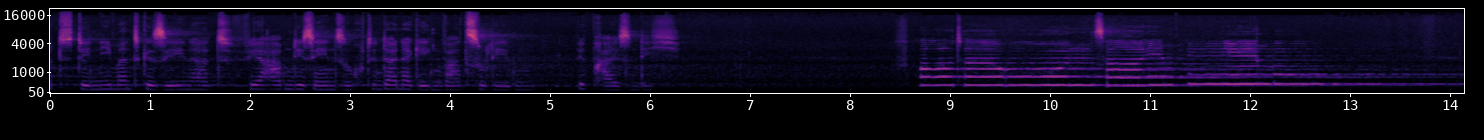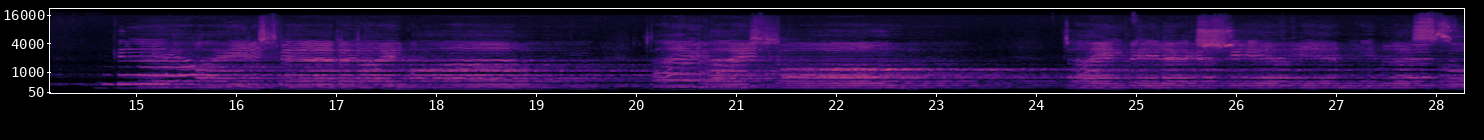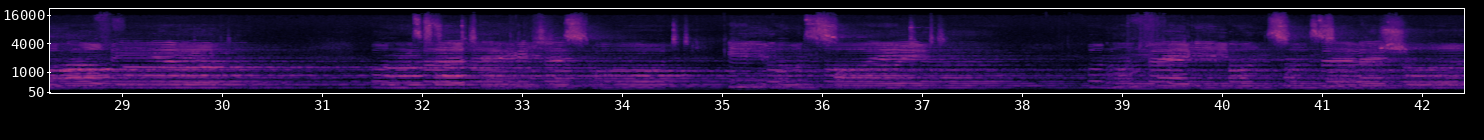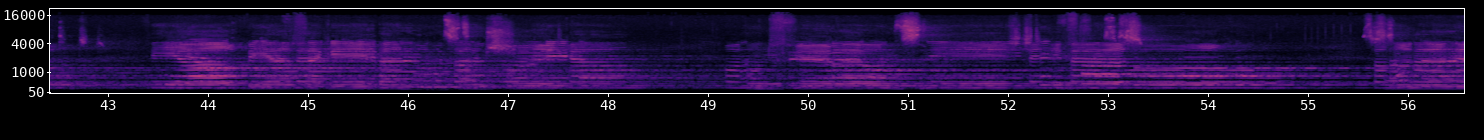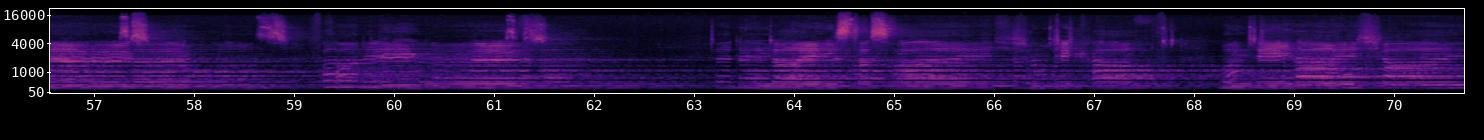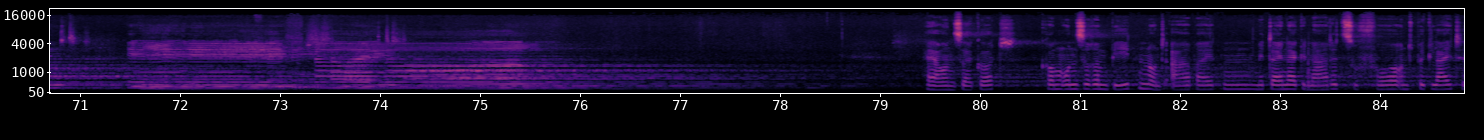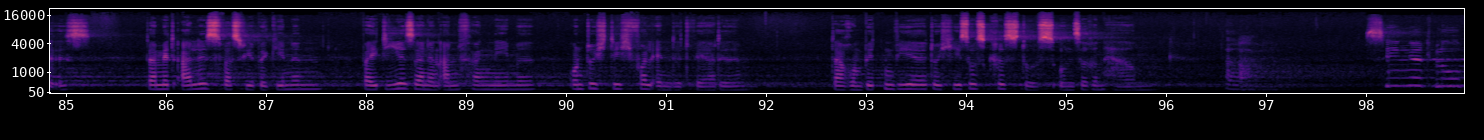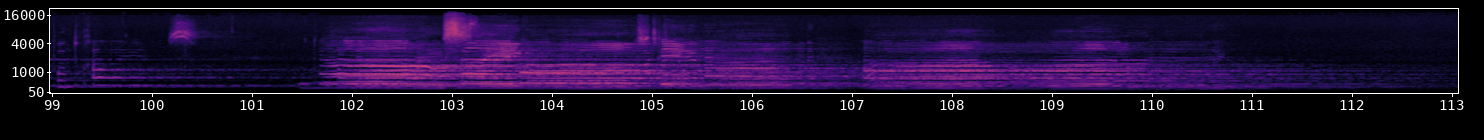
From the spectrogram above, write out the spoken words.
Gott, den niemand gesehen hat, wir haben die Sehnsucht, in deiner Gegenwart zu leben. Wir preisen dich. Unser Gott, komm unserem Beten und Arbeiten mit deiner Gnade zuvor und begleite es, damit alles, was wir beginnen, bei dir seinen Anfang nehme und durch dich vollendet werde. Darum bitten wir durch Jesus Christus, unseren Herrn.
